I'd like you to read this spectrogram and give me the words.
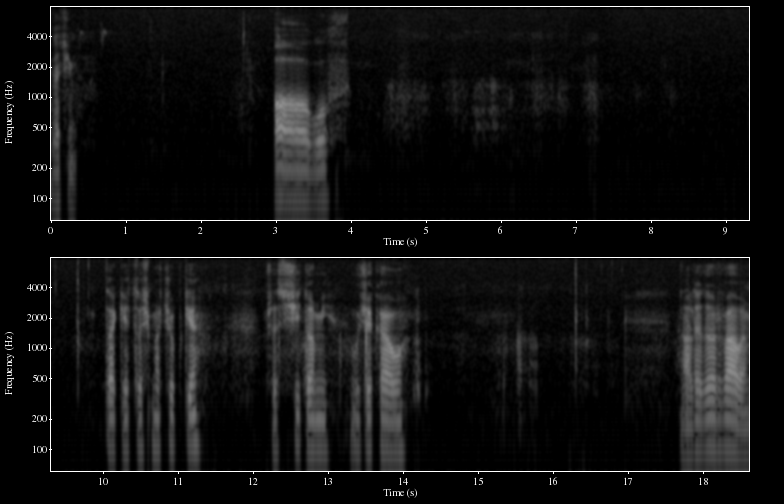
Lecimy. Ołów. Takie coś maciupkie. Przez sito mi uciekało. Ale dorwałem.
